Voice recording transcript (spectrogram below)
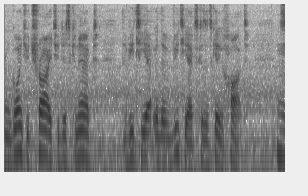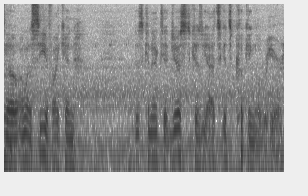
I'm going to try to disconnect the VTX, uh, the VTX because it's getting hot. So I'm going to see if I can disconnect it just because yeah, it's it's cooking over here.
